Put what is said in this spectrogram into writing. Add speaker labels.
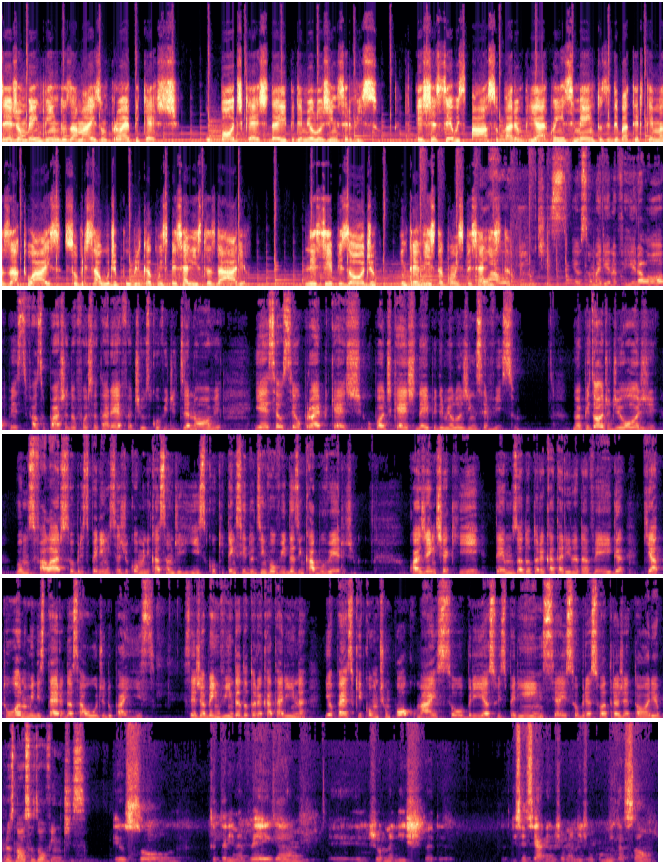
Speaker 1: Sejam bem-vindos a mais um ProEpcast, o podcast da epidemiologia em serviço. Este é seu espaço para ampliar conhecimentos e debater temas atuais sobre saúde pública com especialistas da área. Nesse episódio, entrevista com especialista.
Speaker 2: Olá, ouvintes. Eu sou Mariana Ferreira Lopes, faço parte da Força Tarefa Tios Covid-19 e esse é o seu ProEpcast, o podcast da epidemiologia em serviço. No episódio de hoje, vamos falar sobre experiências de comunicação de risco que têm sido desenvolvidas em Cabo Verde. Com a gente aqui temos a doutora Catarina da Veiga, que atua no Ministério da Saúde do país. Seja bem-vinda, doutora Catarina, e eu peço que conte um pouco mais sobre a sua experiência e sobre a sua trajetória para os nossos ouvintes.
Speaker 3: Eu sou Catarina Veiga, eh, jornalista de licenciada em jornalismo e comunicação,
